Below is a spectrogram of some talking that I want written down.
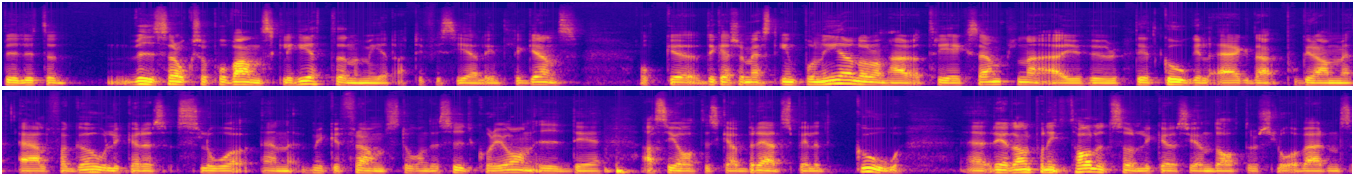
bli lite, visar också på vanskligheten med artificiell intelligens. Och eh, det kanske mest imponerande av de här tre exemplen är ju hur det Google-ägda programmet AlphaGo lyckades slå en mycket framstående sydkorean i det asiatiska brädspelet Go. Eh, redan på 90-talet så lyckades ju en dator slå världens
